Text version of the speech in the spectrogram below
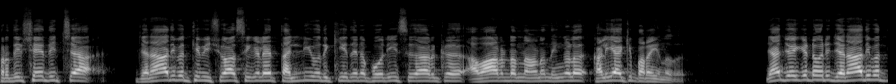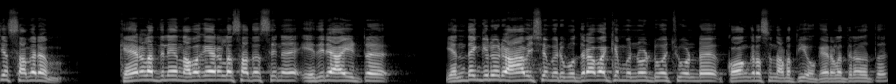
പ്രതിഷേധിച്ച ജനാധിപത്യ വിശ്വാസികളെ തല്ലി ഒതുക്കിയതിന് പോലീസുകാർക്ക് അവാർഡെന്നാണ് നിങ്ങൾ കളിയാക്കി പറയുന്നത്. ഞാൻ ചോദിക്കട്ടെ ഒരു ജനാധിപത്യ സമരം കേരളത്തിലെ നവകേരള സദസ്സിന് എതിരായിട്ട് എന്തെങ്കിലും ഒരു ആവശ്യം ഒരു മുദ്രാവാക്യം മുന്നോട്ട് വെച്ചുകൊണ്ട് കോൺഗ്രസ് നടത്തിയോ കേരളത്തിനകത്ത്?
